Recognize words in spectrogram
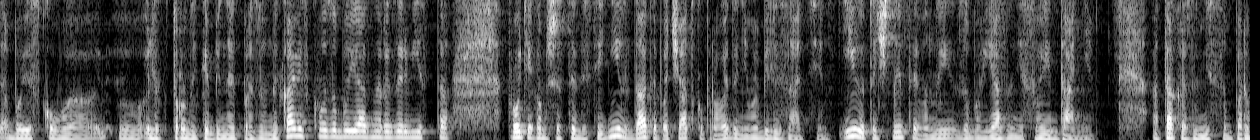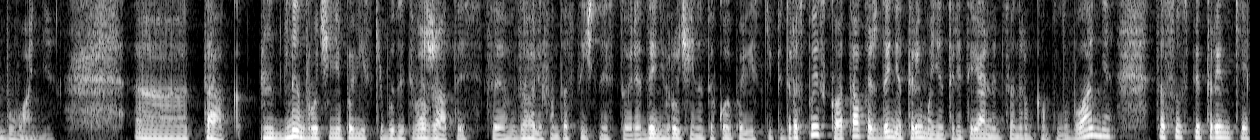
обов'язково е, електронний кабінет призовника військовозобов'язаного резервіста протягом 60 днів з дати початку проведення мобілізації і уточнити вони зобов'язані свої дані, а також за місцем перебування. Е, Так, днем вручення повістки будуть вважатись, це взагалі фантастична історія. День вручення такої повістки під розписку, а також день отримання територіальним центром комплектування та соцпідтримки,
